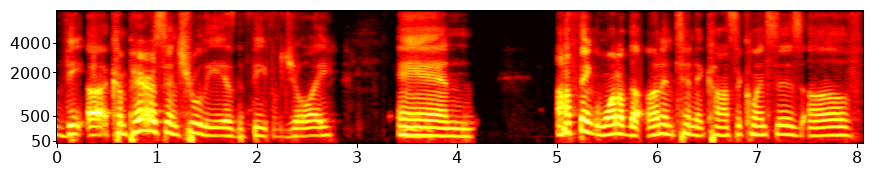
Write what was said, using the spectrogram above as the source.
the uh, comparison truly is the thief of joy mm. and I think one of the unintended consequences of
